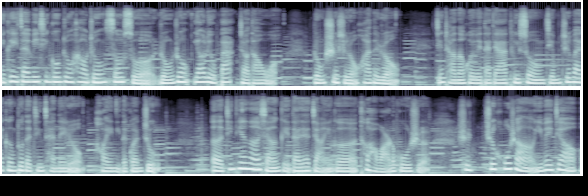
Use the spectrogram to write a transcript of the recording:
你可以在微信公众号中搜索“蓉蓉幺六八”找到我。蓉是雪绒花的蓉，经常呢会为大家推送节目之外更多的精彩内容，欢迎你的关注。呃，今天呢想给大家讲一个特好玩的故事，是知乎上一位叫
